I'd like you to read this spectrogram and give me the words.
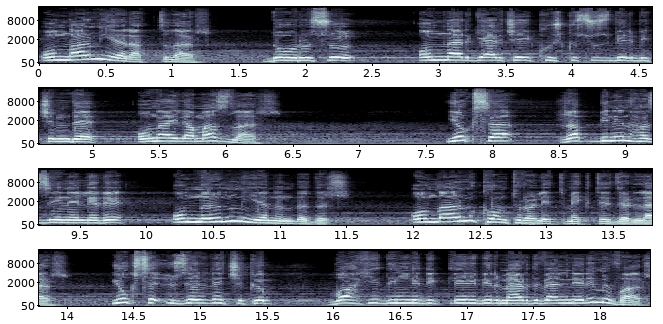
onlar mı yarattılar? Doğrusu onlar gerçeği kuşkusuz bir biçimde onaylamazlar. Yoksa Rabbinin hazineleri onların mı yanındadır? Onlar mı kontrol etmektedirler? Yoksa üzerine çıkıp vahyi dinledikleri bir merdivenleri mi var?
